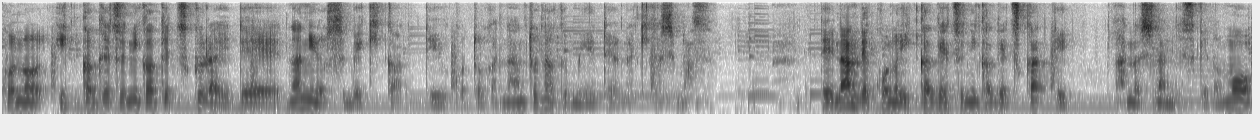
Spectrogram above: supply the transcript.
この1ヶ月2ヶ月くらいで何をすべきかっていうことがなんとなく見えたような気がします。でなんでこの1ヶ月2ヶ月かっていう話なんですけども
